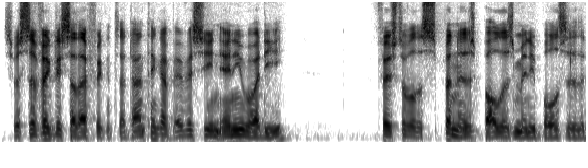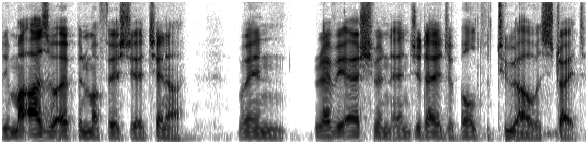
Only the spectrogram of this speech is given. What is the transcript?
specifically South Africans. I don't think I've ever seen anybody. First of all, the spinners bowl as many balls as they do. My eyes were open my first year at Chennai when Ravi Ashwin and Jadeja bowled for two hours straight.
